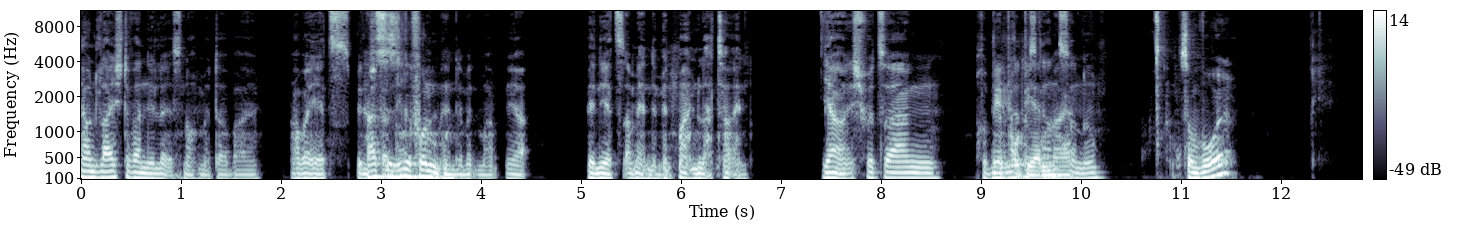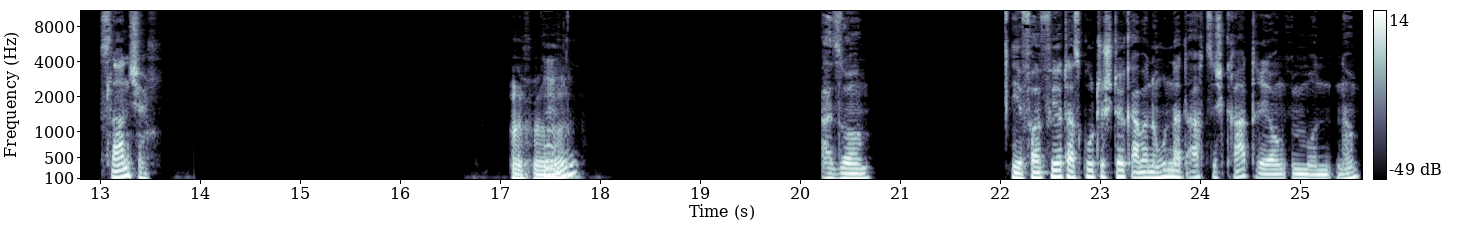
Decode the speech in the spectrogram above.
ja, und leichte Vanille ist noch mit dabei. Aber jetzt bin Hast ich du sie gefunden? am Ende mit meinem, ja, bin jetzt am Ende mit meinem Latein. Ja, ich würde sagen, probieren wir, probieren das Ganze, mal. ne? Zum Wohl. Slanche. Mhm. Mhm. Also, hier vollführt das gute Stück aber eine 180 Grad Drehung im Mund, ne?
